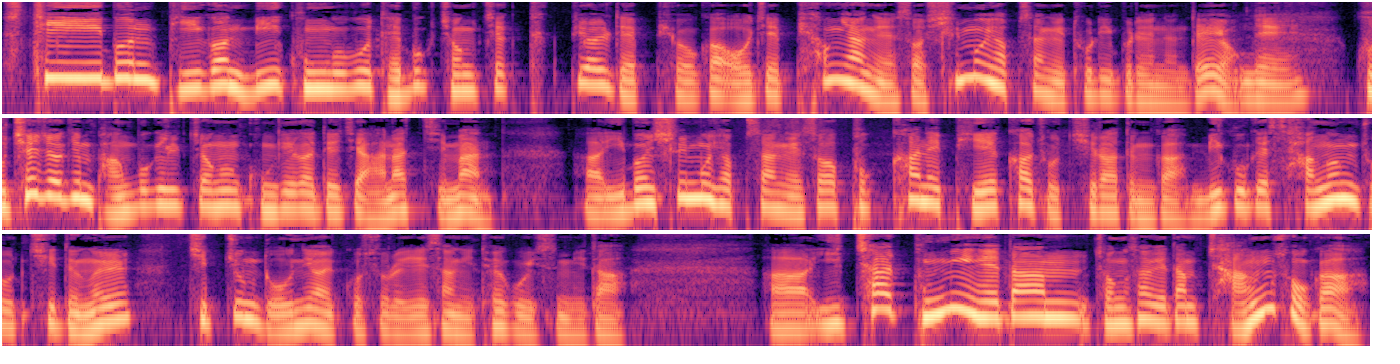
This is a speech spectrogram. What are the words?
스티븐 비건 미 국무부 대북정책 특별대표가 어제 평양에서 실무 협상에 돌입을 했는데요. 네. 구체적인 방북 일정은 공개가 되지 않았지만 아, 이번 실무 협상에서 북한의 비핵화 조치라든가 미국의 상응 조치 등을 집중 논의할 것으로 예상이 되고 있습니다. 2차 아, 북미 회담 정상회담 장소가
